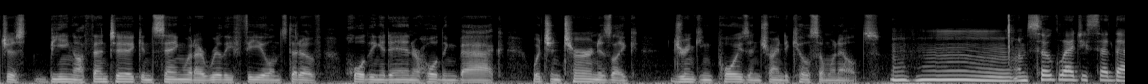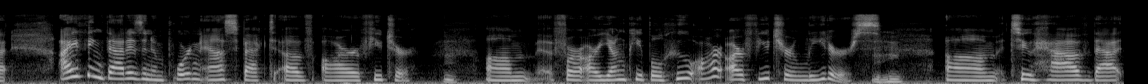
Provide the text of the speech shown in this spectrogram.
Just being authentic and saying what I really feel instead of holding it in or holding back, which in turn is like drinking poison trying to kill someone else. Mm-hmm. I'm so glad you said that. I think that is an important aspect of our future. Um, for our young people who are our future leaders, um, to have that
